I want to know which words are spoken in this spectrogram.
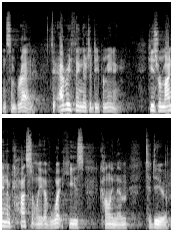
and some bread. To everything, there's a deeper meaning. He's reminding them constantly of what he's calling them to do.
